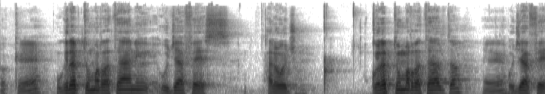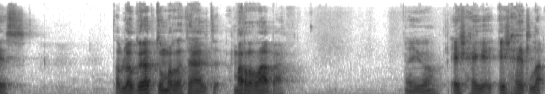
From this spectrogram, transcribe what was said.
okay. وقلبته مرة ثانية وجاء face على وجهه. قلبته مرة ثالثة أيوه وجاء face. طب لو قلبته مرة ثالثة مرة رابعة. أيوه. إيش حي... إيش حيطلع؟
